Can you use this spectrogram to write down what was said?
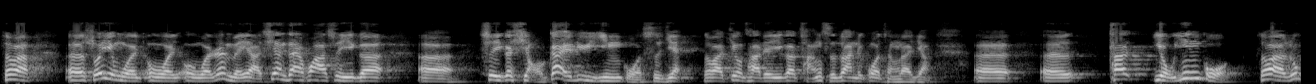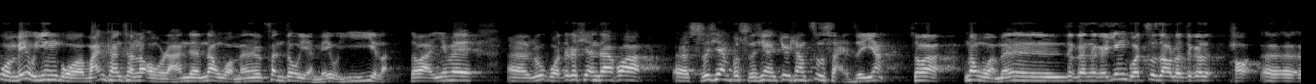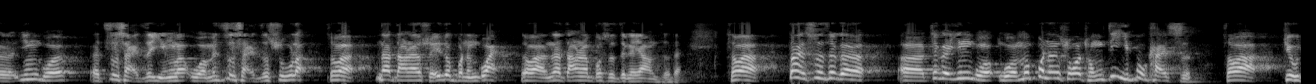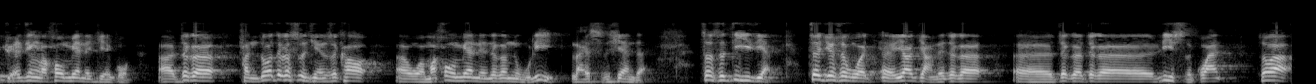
是吧？呃，所以我我我认为啊，现代化是一个呃是一个小概率因果事件，是吧？就它的一个长时段的过程来讲，呃呃，它有因果。是吧？如果没有因果，完全成了偶然的，那我们奋斗也没有意义了，是吧？因为呃，如果这个现代化呃实现不实现，就像掷骰子一样，是吧？那我们这个那个英国制造了这个好呃呃呃，英国呃掷骰子赢了，我们掷骰子输了，是吧？那当然谁都不能怪，是吧？那当然不是这个样子的，是吧？但是这个呃这个英国，我们不能说从第一步开始，是吧？就决定了后面的结果。啊，这个很多这个事情是靠呃我们后面的这个努力来实现的，这是第一点，这就是我呃要讲的这个呃这个这个历史观是吧？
